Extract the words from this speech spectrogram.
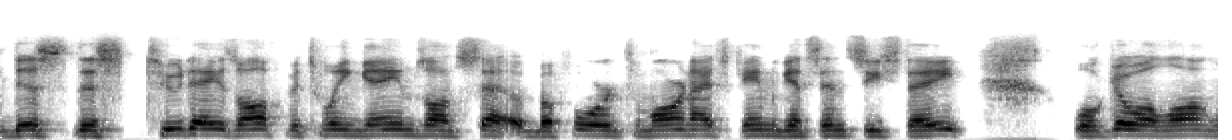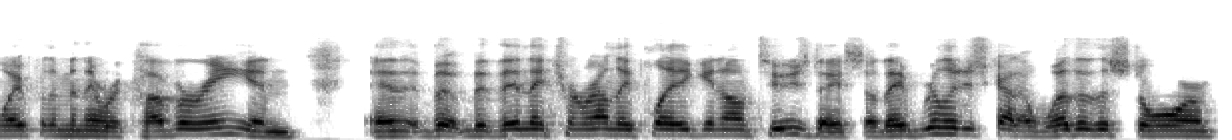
this this two days off between games on set before tomorrow night's game against NC State will go a long way for them in their recovery. And and but but then they turn around they play again on Tuesday. So they've really just got to weather the storm.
